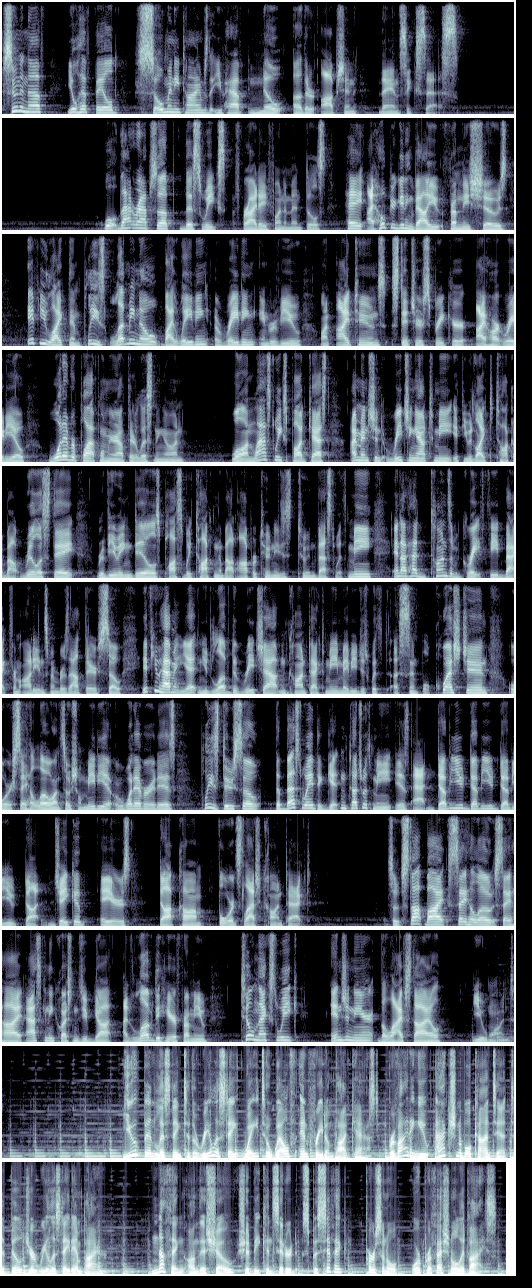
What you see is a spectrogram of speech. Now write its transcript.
Soon enough, you'll have failed so many times that you have no other option than success. Well, that wraps up this week's Friday Fundamentals. Hey, I hope you're getting value from these shows. If you like them, please let me know by leaving a rating and review on iTunes, Stitcher, Spreaker, iHeartRadio, whatever platform you're out there listening on. Well, on last week's podcast, I mentioned reaching out to me if you would like to talk about real estate, reviewing deals, possibly talking about opportunities to invest with me. And I've had tons of great feedback from audience members out there. So if you haven't yet and you'd love to reach out and contact me, maybe just with a simple question or say hello on social media or whatever it is, please do so. The best way to get in touch with me is at www.jacobayers.com forward slash contact. So stop by, say hello, say hi, ask any questions you've got. I'd love to hear from you. Till next week, engineer the lifestyle you want. You've been listening to the Real Estate Way to Wealth and Freedom podcast, providing you actionable content to build your real estate empire. Nothing on this show should be considered specific, personal, or professional advice.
